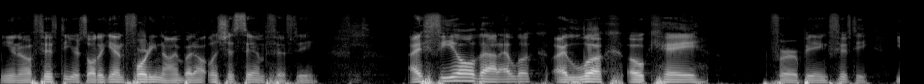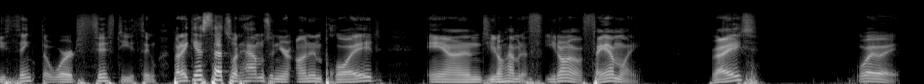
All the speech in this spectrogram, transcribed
You know, 50 years old again. 49, but let's just say I'm 50. I feel that I look I look okay for being 50. You think the word 50, you think, but I guess that's what happens when you're unemployed and you don't have a, you don't have a family, right? Wait, wait.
